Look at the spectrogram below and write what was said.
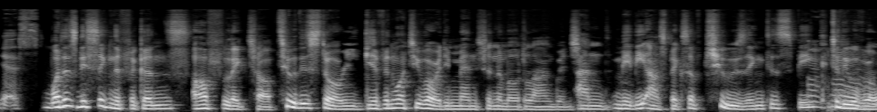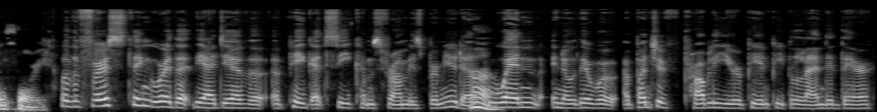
Yes. What is the significance of Lick Chop to this story, given what you've already mentioned about language and maybe aspects of choosing to speak mm-hmm. to the mm-hmm. overall story? Well, the first thing where the, the idea of a, a pig at sea comes from is Bermuda. Ah. When, you know, there were a bunch of probably European people landed there,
